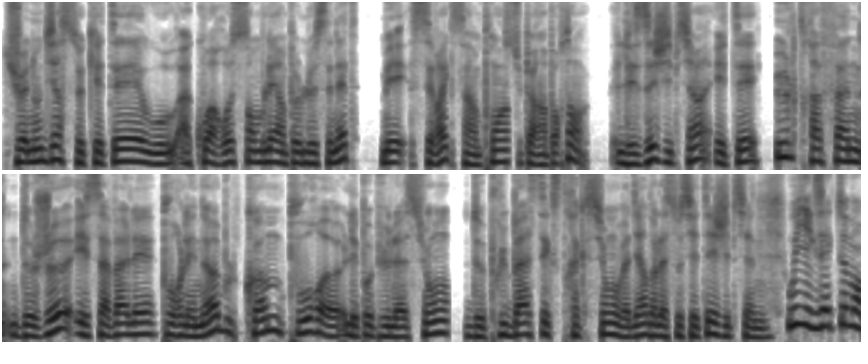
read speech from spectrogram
Tu vas nous dire ce qu'était ou à quoi ressemblait un peu le Sénet, mais c'est vrai que c'est un point super important. Les Égyptiens étaient ultra fans de jeux et ça valait pour les nobles comme pour euh, les populations de plus basse extraction, on va dire, dans la société égyptienne. Oui, exactement.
